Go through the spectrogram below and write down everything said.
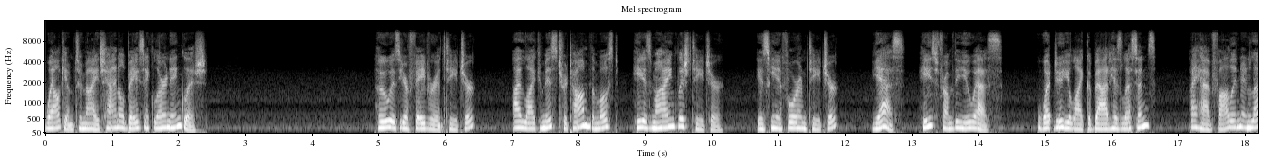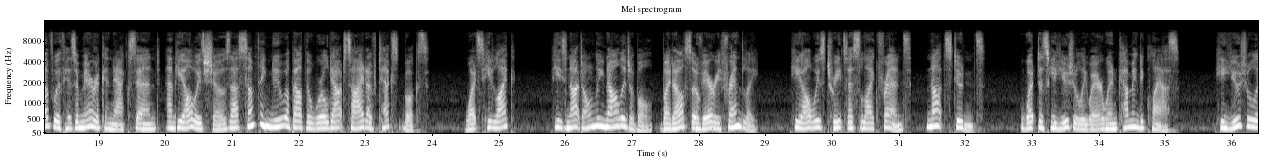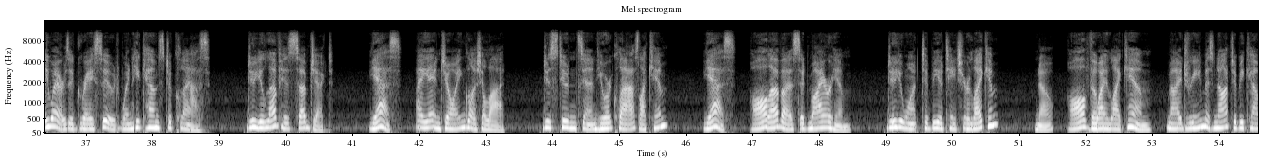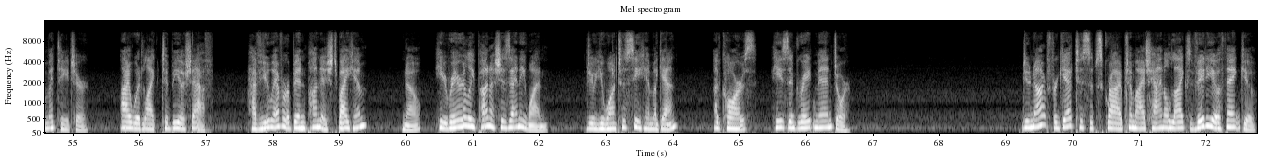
Welcome to my channel Basic Learn English. Who is your favorite teacher? I like Mr. Tom the most, he is my English teacher. Is he a foreign teacher? Yes, he's from the US. What do you like about his lessons? I have fallen in love with his American accent and he always shows us something new about the world outside of textbooks. What's he like? He's not only knowledgeable, but also very friendly. He always treats us like friends, not students. What does he usually wear when coming to class? He usually wears a gray suit when he comes to class. Do you love his subject? Yes, I enjoy English a lot. Do students in your class like him? Yes, all of us admire him. Do you want to be a teacher like him? No, although I like him, my dream is not to become a teacher. I would like to be a chef. Have you ever been punished by him? No, he rarely punishes anyone. Do you want to see him again? Of course, he's a great mentor. Do not forget to subscribe to my channel likes video thank you.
